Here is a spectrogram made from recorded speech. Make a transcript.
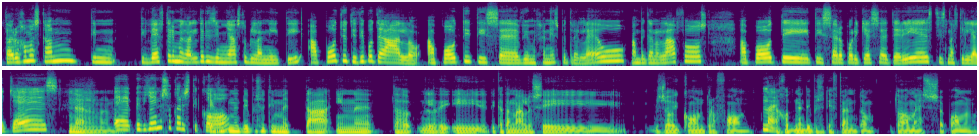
Τα ρούχα μας κάνουν την, τη δεύτερη μεγαλύτερη ζημιά στον πλανήτη από ότι οτιδήποτε άλλο. Από ότι τις ε, βιομηχανίες πετρελαίου, αν δεν κάνω λάθος, από ότι τις αεροπορικές εταιρείες, τις ναυτιλιακές. Ναι, ναι, ναι. ναι. Ε, παιδιά, είναι σοκαριστικό. Και έχω την εντύπωση ότι μετά είναι. Τα, δηλαδή η, η κατανάλωση ζωικών τροφών. Ναι. Έχω την εντύπωση ότι αυτό είναι το, το αμέσως επόμενο.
